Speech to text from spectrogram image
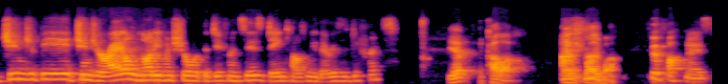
ginger beer, ginger ale. Not even sure what the difference is. Dean tells me there is a difference. Yep, the color and flavor. Who fuck knows?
